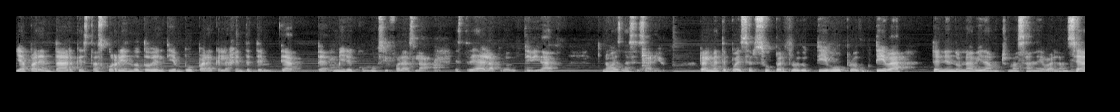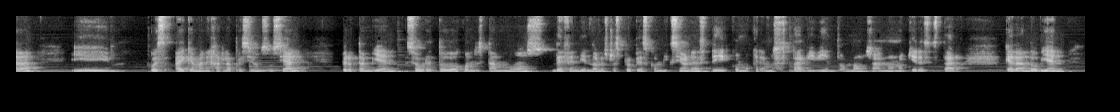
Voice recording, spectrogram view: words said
y aparentar que estás corriendo todo el tiempo para que la gente te, te, admire como si fueras la estrella de la productividad. No es necesario. realmente puedes ser súper productivo o productiva teniendo una vida mucho más sana y balanceada. Y pues hay que manejar la presión social, pero también, sobre todo, cuando estamos defendiendo nuestras propias convicciones de cómo queremos estar viviendo, ¿no? O sea, no, no quieres estar quedando bien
